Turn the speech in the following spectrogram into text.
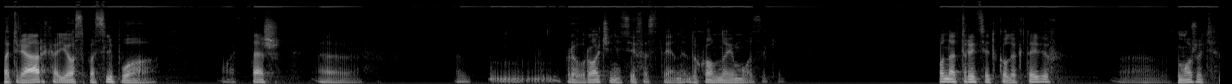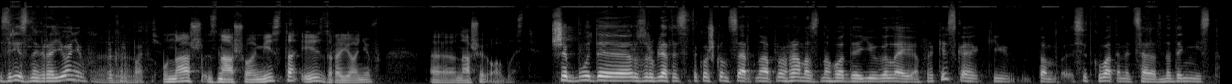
патріарха Йосипа Сліпого. Ось теж приурочені ці фестини духовної музики. Понад 30 колективів зможуть З різних районів Прикарпаття. у наш, з нашого міста і з районів нашої області. Чи буде розроблятися також концертна програма з нагоди ювілею Африківська, який там святкуватиметься на День міста?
